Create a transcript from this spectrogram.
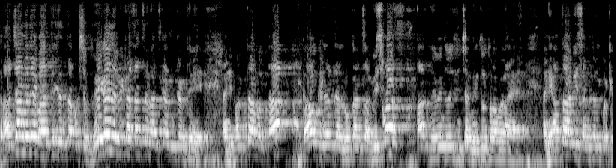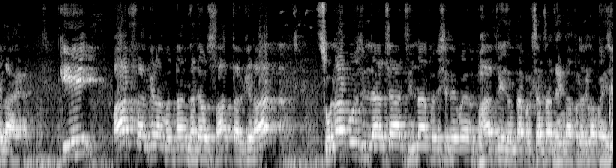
राज्यामध्ये भारतीय जनता पक्ष वेगानं विकासाचं राजकारण करते. आणि बघता बघता गावखेड्यातल्या लोकांचा विश्वास आज देवेंद्रजींच्या नेतृत्वावर आहे. आणि आता आम्ही संकल्प केला आहे की पाच तारखेला मतदान झाल्यावर सात तारखेला सोलापूर जिल्ह्याच्या जिल्हा परिषदेवर भारतीय जनता पक्षाचा झेंडा फडकला पाहिजे.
